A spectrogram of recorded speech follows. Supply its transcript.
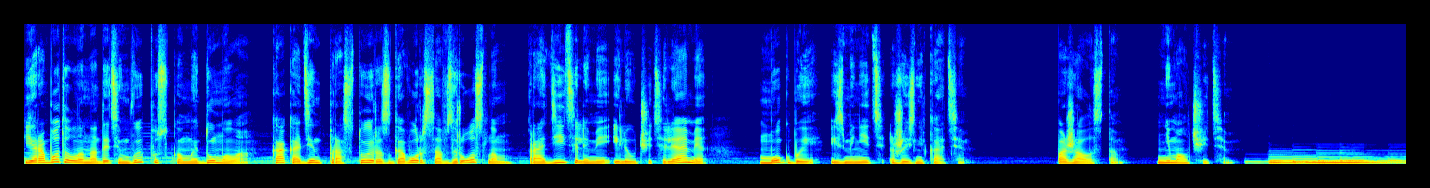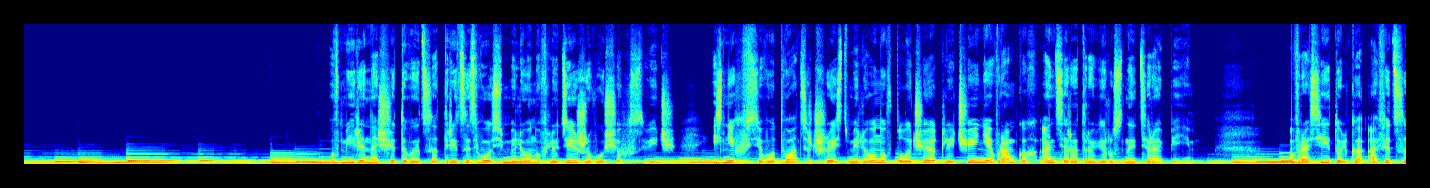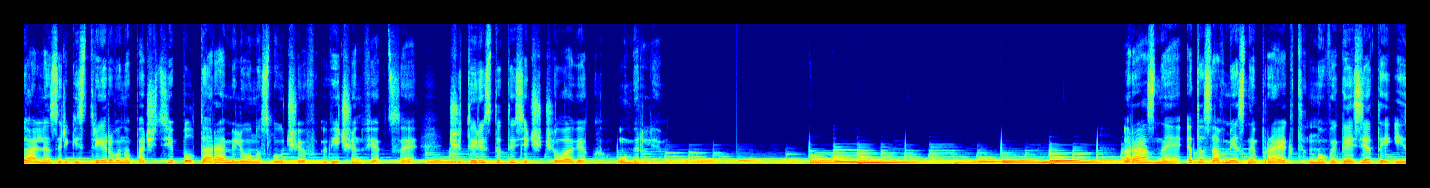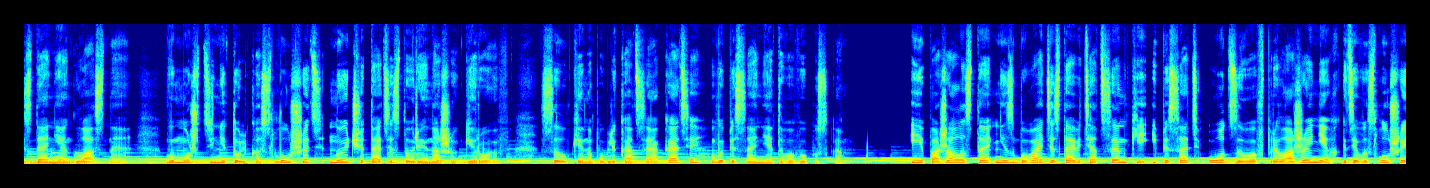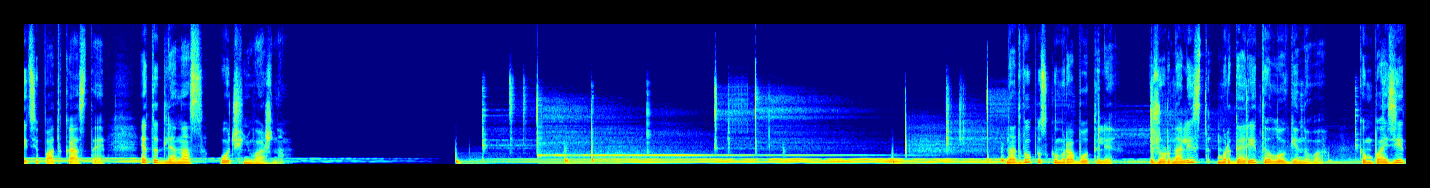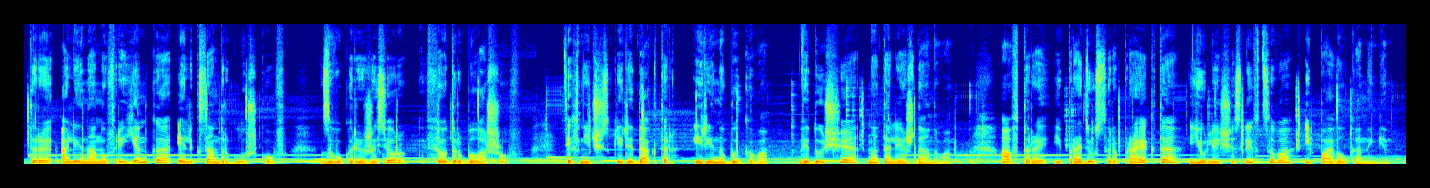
Я работала над этим выпуском и думала, как один простой разговор со взрослым, родителями или учителями мог бы изменить жизнь Кати. Пожалуйста, не молчите. Мире насчитывается 38 миллионов людей, живущих с ВИЧ. Из них всего 26 миллионов получают лечение в рамках антиретровирусной терапии. В России только официально зарегистрировано почти полтора миллиона случаев ВИЧ-инфекции. 400 тысяч человек умерли. «Разные» — это совместный проект «Новой газеты» и издания «Гласная». Вы можете не только слушать, но и читать истории наших героев. Ссылки на публикации о Кате в описании этого выпуска. И, пожалуйста, не забывайте ставить оценки и писать отзывы в приложениях, где вы слушаете подкасты. Это для нас очень важно. Над выпуском работали журналист Маргарита Логинова, композиторы Алина Ануфриенко и Александр Глушков, звукорежиссер Федор Балашов, технический редактор Ирина Быкова – Ведущая Наталья Жданова. Авторы и продюсеры проекта Юлия Счастливцева и Павел Каныгин.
